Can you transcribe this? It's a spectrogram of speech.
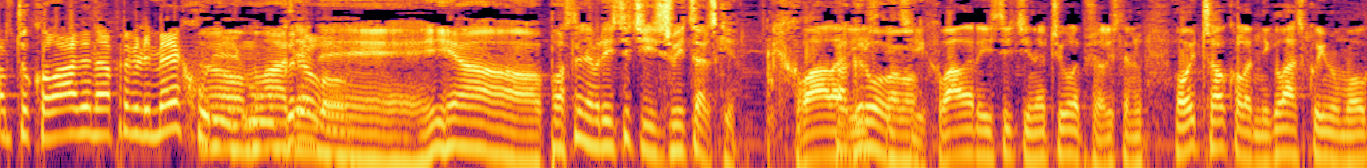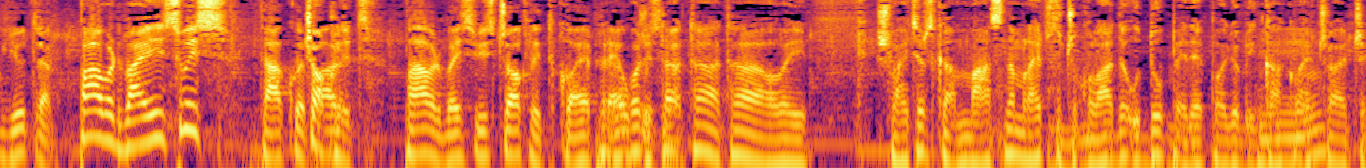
od čokolade napravili mehuri O, u grlu. mladene, jao, posljednjam Ristići iz Švicarske. Hvala Pa gruvamo. Ristići, hvala Ristići, znači ulepšali ste nam. Ovaj čokoladni glas koji imamo ovog jutra, Powered by Swiss. tako je. Chocolate. Power, by Swiss Chocolate, koja je Bože, preukusna. ta, ta, ta, ovaj, švajcarska masna mlečna čokolada u dupe da je poljubim, kako je čoveče.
